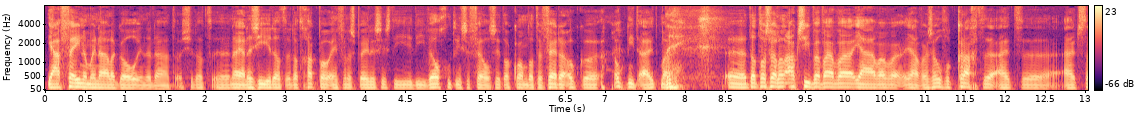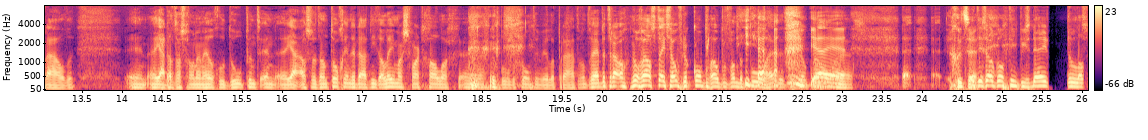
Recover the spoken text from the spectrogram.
ja, fenomenale goal inderdaad. Als je dat, nou ja, dan zie je dat, dat Gakpo een van de spelers is die, die wel goed in zijn vel zit. Al kwam dat er verder ook, ook niet uit. Maar dat was wel een actie waar, waar, waar, ja, waar, waar, ja, waar zoveel kracht uit, uitstraalde. En eh, ja, dat was gewoon een heel goed doelpunt. En eh, ja, als we dan toch inderdaad niet alleen maar zwartgallig eh de boel de grond in willen praten. Want we hebben trouwens nog wel steeds over de koploper van de pool. Hè? Dat is ook Ja, wel, ja, ja. Goed zo. het is ook wel typisch Nederlands.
